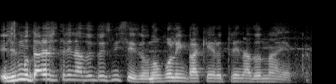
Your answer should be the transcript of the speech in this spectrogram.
Eles mudaram de treinador em 2006, eu não vou lembrar quem era o treinador na época.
